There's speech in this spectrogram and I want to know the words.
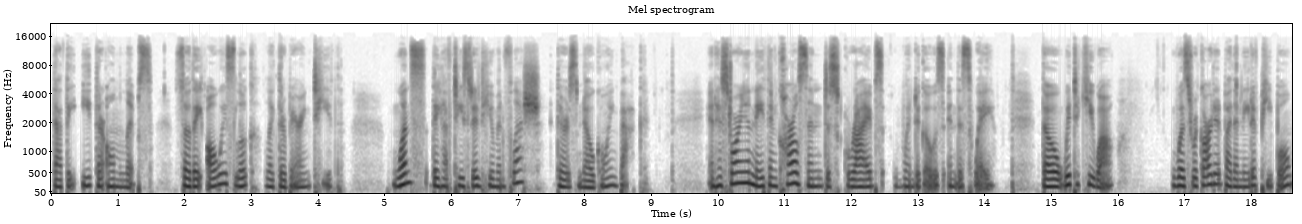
that they eat their own lips, so they always look like they're bearing teeth. Once they have tasted human flesh, there is no going back. And historian Nathan Carlson describes Wendigos in this way. Though Witekiwa was regarded by the native people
